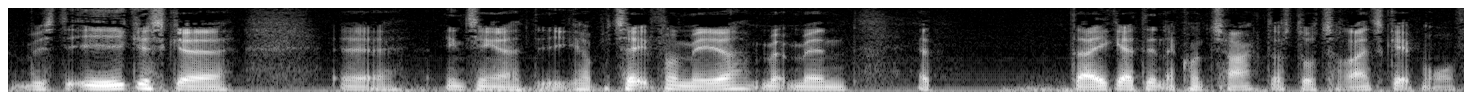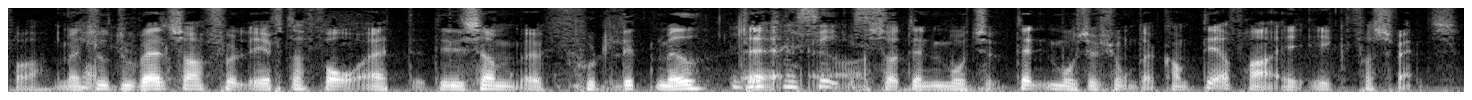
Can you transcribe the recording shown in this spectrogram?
hvis det ikke skal... Øh, en ting er, at de ikke har betalt for mere, men, men at der ikke er den her kontakt, der står til regnskab overfor. Men ja. du, du valgte så at følge efter, for at det ligesom uh, fulgte lidt med. Lige præcis. Og så den, motiv- den motivation, der kom derfra, ikke forsvandt.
